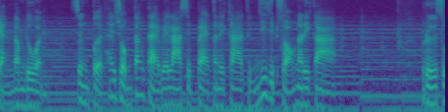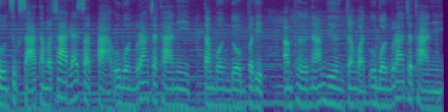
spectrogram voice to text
แก่งดำดวน ซึ่งเปิดให้ชมตั้งแต่เวลา 18นาฬิกาถึง 22นาฬิกาหรือศูนย์ศึกษาธรรมชาติและสัตว์ป่าอุบลราชธานี ตำบลโดมประดิษฐ์ อำเภอน้ำยืน จังหวัดอุบลราชธานี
